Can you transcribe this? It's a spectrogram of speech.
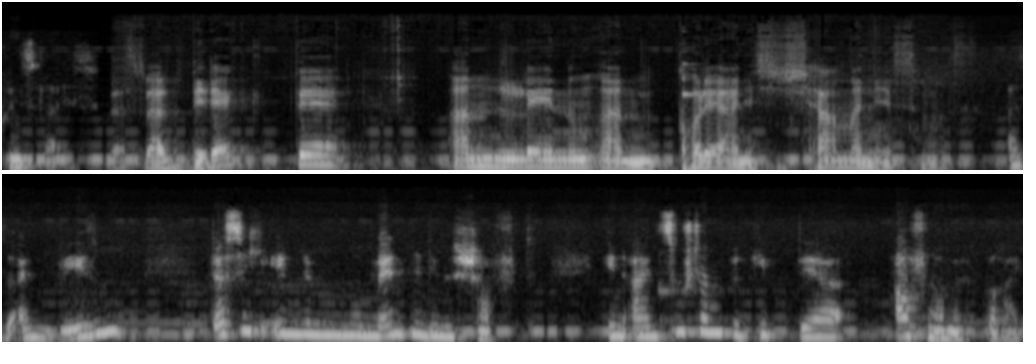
Künstler ist. Das war direkte Anlehnung an koreanischen Schamanismus. Also ein Wesen, das sich in den Momenten, in denen es schafft, in einen Zustand begibt, der aufnahmebereit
